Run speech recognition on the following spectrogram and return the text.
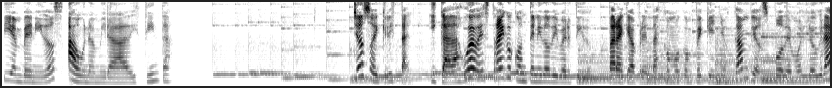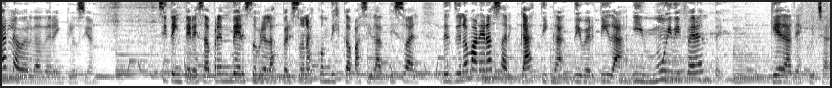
Bienvenidos a una mirada distinta. Yo soy Cristal y cada jueves traigo contenido divertido para que aprendas cómo con pequeños cambios podemos lograr la verdadera inclusión. Si te interesa aprender sobre las personas con discapacidad visual desde una manera sarcástica, divertida y muy diferente, quédate a escuchar.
